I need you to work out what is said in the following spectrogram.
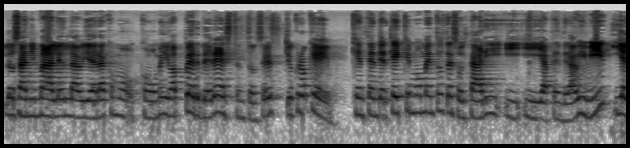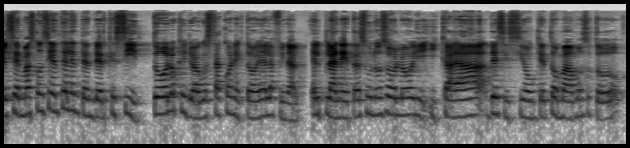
los animales, la vida era como, ¿cómo me iba a perder esto? Entonces yo creo que, que entender que hay que momentos de soltar y, y, aprender a vivir. Y el ser más consciente, el entender que sí, todo lo que yo hago está conectado y a la final el planeta es uno solo y, y cada decisión que tomamos o todo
